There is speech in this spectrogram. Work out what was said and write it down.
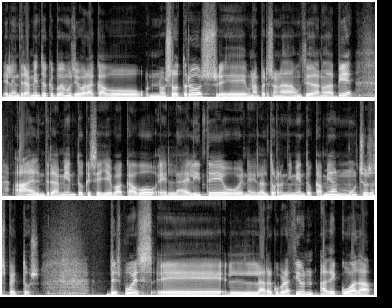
el entrenamiento que podemos llevar a cabo nosotros, eh, una persona, un ciudadano de a pie, a el entrenamiento que se lleva a cabo en la élite o en el alto rendimiento. Cambian muchos aspectos. Después, eh, la recuperación adecuada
